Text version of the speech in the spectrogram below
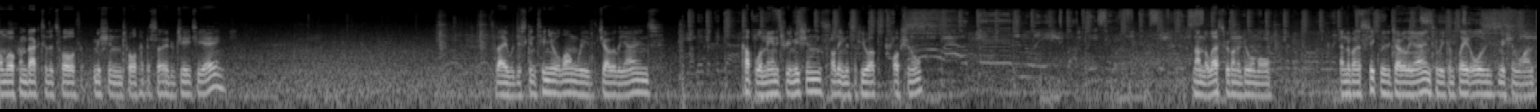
and welcome back to the 12th mission, 12th episode of GTA. Today we'll just continue along with Joe Leone's couple of mandatory missions. I think there's a few op optional. Nonetheless, we're going to do them all. And we're going to stick with Joe Leone until we complete all of his mission lines.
